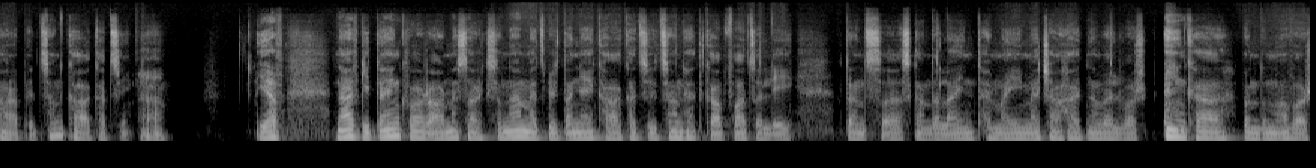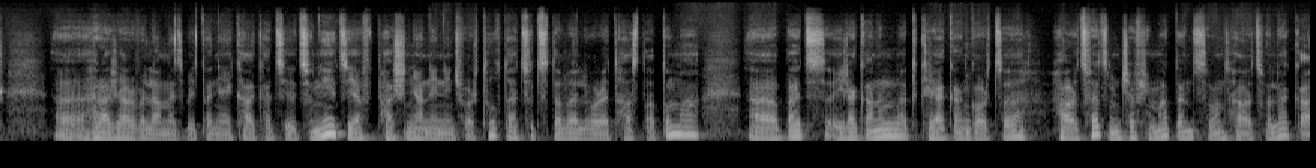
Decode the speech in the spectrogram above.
Հանրապետության քաղաքացի։ Հա։ Եվ նաև գիտենք, որ Արմեն Սարգսյանը Մեծ Բրիտանիայի քաղաքացիության հետ կապված էլի տենց սկանդալային թեմայի մեջ է հայտնվել, որ ինքը պնդում է, որ հրաժարվել է Մեծ Բրիտանիայի քաղաքացիությունից եւ Փաշինյանին ինչ որ թուղթ է ցույց տվել, որ այդ հաստատում է, ա, բայց իրականում այդ քրեական գործը հարուցվեց, մինչև հիմա տենց ոնց հարուցվել է կա։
